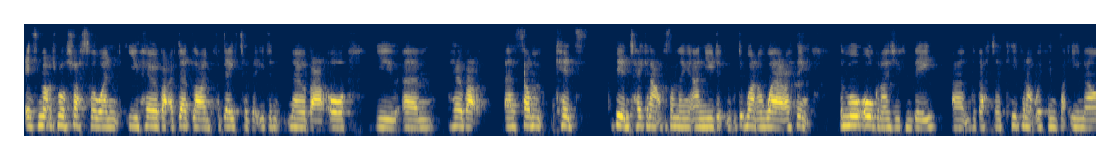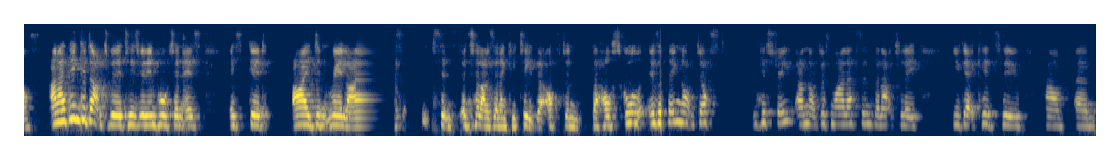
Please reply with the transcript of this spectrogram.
it's much more stressful when you hear about a deadline for data that you didn't know about, or you um, hear about uh, some kids being taken out for something and you didn't, weren't aware. I think the more organized you can be, um, the better. Keeping up with things like emails, and I think adaptability is really important. is is good. I didn't realise since until I was in NQT that often the whole school is a thing, not just history and not just my lessons. And actually, you get kids who have um,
